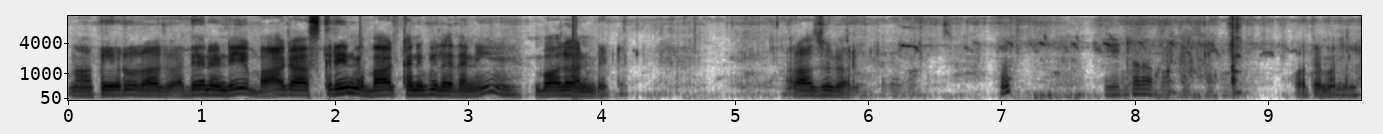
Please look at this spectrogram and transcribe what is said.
నా పేరు రాజు. అదేనండి బాగా స్క్రీన్ బాగా కనిపించలేదని బాలు అని పెట్టి రాజు గారు. పోతే మందులు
